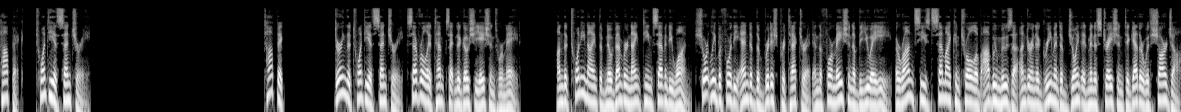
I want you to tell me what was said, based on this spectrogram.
20th century During the 20th century, several attempts at negotiations were made. On 29 November 1971, shortly before the end of the British Protectorate and the formation of the UAE, Iran seized semi-control of Abu Musa under an agreement of joint administration together with Sharjah,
